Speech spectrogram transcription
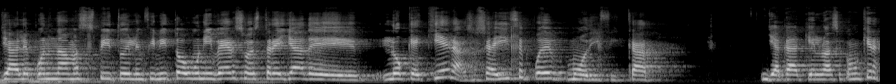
ya le pone nada más espíritu del infinito, universo, estrella de lo que quieras. O sea, ahí se puede modificar. Ya cada quien lo hace como quiera.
